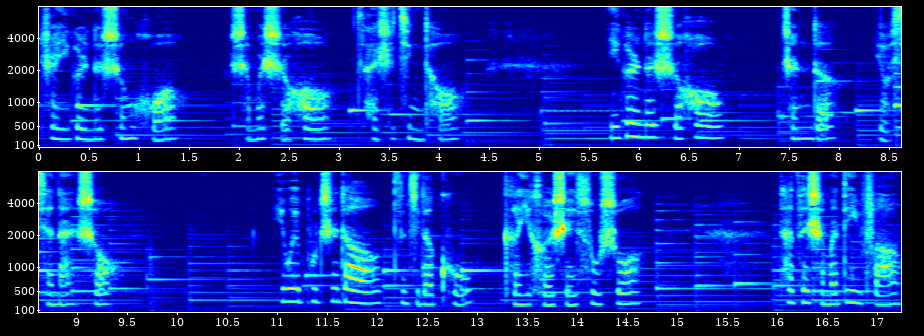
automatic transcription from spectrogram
这一个人的生活什么时候才是尽头。一个人的时候，真的有些难受。因为不知道自己的苦可以和谁诉说。他在什么地方？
